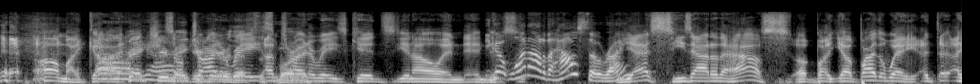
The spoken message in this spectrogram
Oh my God! Greg so I'm trying to raise. I'm morning. trying to raise kids, you know, and and You got one out of the house, though, right? Yes, he's out of the house. Uh, but yeah, by the way, uh, uh,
